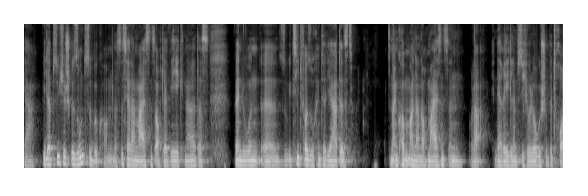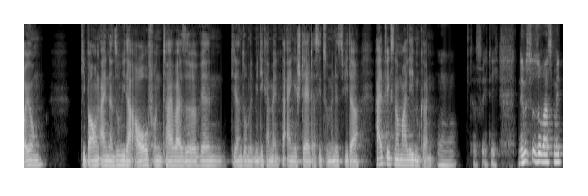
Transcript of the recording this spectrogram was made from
ja wieder psychisch gesund zu bekommen. Das ist ja dann meistens auch der Weg, ne? dass wenn du einen äh, Suizidversuch hinter dir hattest, dann kommt man dann auch meistens in oder in der Regel in psychologische Betreuung. Die bauen einen dann so wieder auf und teilweise werden die dann so mit Medikamenten eingestellt, dass sie zumindest wieder halbwegs normal leben können. Mhm, das ist richtig. Nimmst du sowas mit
